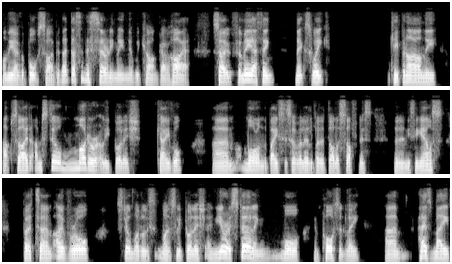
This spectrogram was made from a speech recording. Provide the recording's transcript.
on the overbought side, but that doesn't necessarily mean that we can't go higher. So for me, I think next week, keep an eye on the upside. I'm still moderately bullish cable, um, more on the basis of a little bit of dollar softness than anything else. But um, overall, still modest, modestly bullish. And euro sterling, more importantly, um, has made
